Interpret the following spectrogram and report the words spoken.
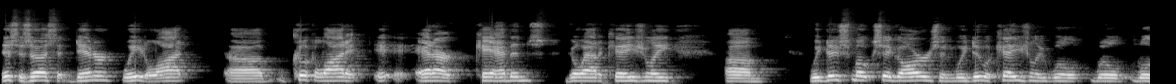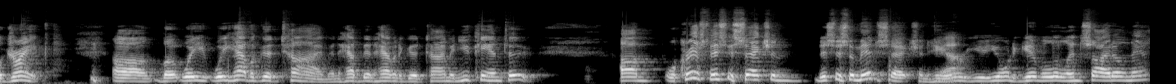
this is us at dinner. We eat a lot, uh, cook a lot at at our cabins. Go out occasionally. Um, we do smoke cigars, and we do occasionally. We'll we'll we'll drink Uh, but we, we have a good time and have been having a good time, and you can too. Um, well, Chris, this is section, this is the midsection here. Yeah. You, you want to give a little insight on that?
